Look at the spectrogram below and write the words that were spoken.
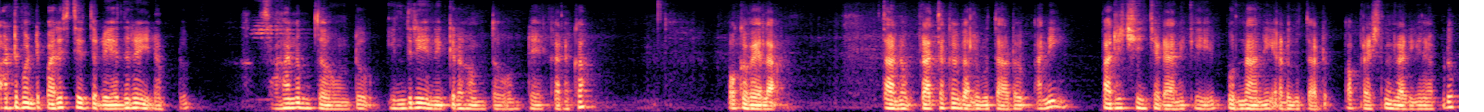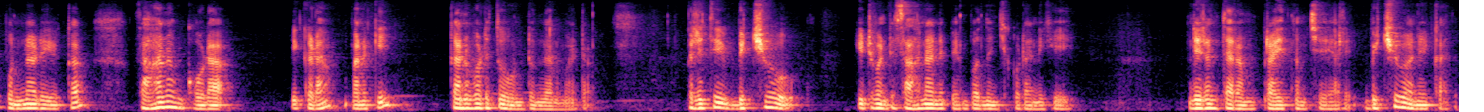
అటువంటి పరిస్థితులు ఎదురైనప్పుడు సహనంతో ఉంటూ ఇంద్రియ నిగ్రహంతో ఉంటే కనుక ఒకవేళ తాను బ్రతకగలుగుతాడు అని పరీక్షించడానికి పున్నాని అడుగుతాడు. ఆ ప్రశ్నలు అడిగినప్పుడు పున్నాడు యొక్క సహనం కూడా ఇక్కడ మనకి కనబడుతూ ఉంటుందన్నమాట. ప్రతి భిక్షువు ఇటువంటి సహనాన్ని పెంపొందించుకోవడానికి నిరంతరం ప్రయత్నం చేయాలి. భిక్షువు అనే కాదు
